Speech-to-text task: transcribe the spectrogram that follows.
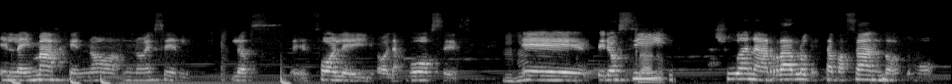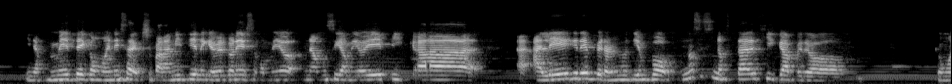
en la imagen, no, no es el, los el foley o las voces, Ujú. eh, pero sí ayuda a narrar lo que está pasando, como, y nos mete como en esa, para mí tiene que ver con eso, con medio- una música medio épica, alegre, pero al mismo tiempo, no sé si nostálgica, pero como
